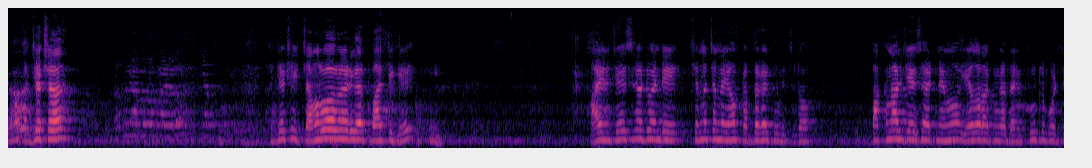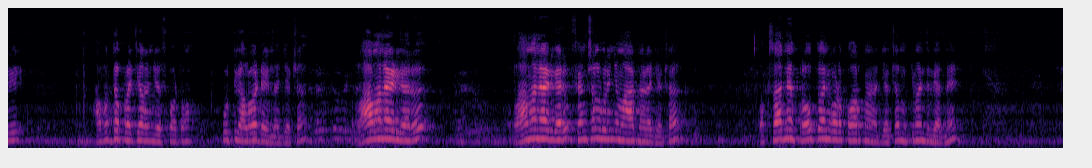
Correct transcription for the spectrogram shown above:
అధ్యక్ష. అధ్యక్ష ఈ చంద్రబాబు నాయుడు గారి పార్టీకి ఆయన చేసినటువంటి చిన్న చిన్న ఏమో పెద్దగా చూపించడం పక్కనాలు చేసేటనేమో ఏదో రకంగా దానికి తూట్లు పొడిచి అబద్ధ ప్రచారం చేసుకోవటం పూర్తిగా అలవాటైంది అధ్యక్ష. రామానాయుడు గారు రామానాయుడు గారు పెన్షన్ల గురించి మాట్లాడినాడు అధ్యక్ష. ఒకసారి నేను ప్రభుత్వాన్ని కూడా కోరుతున్నాను అధ్యక్ష ముఖ్యమంత్రి గారిని.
